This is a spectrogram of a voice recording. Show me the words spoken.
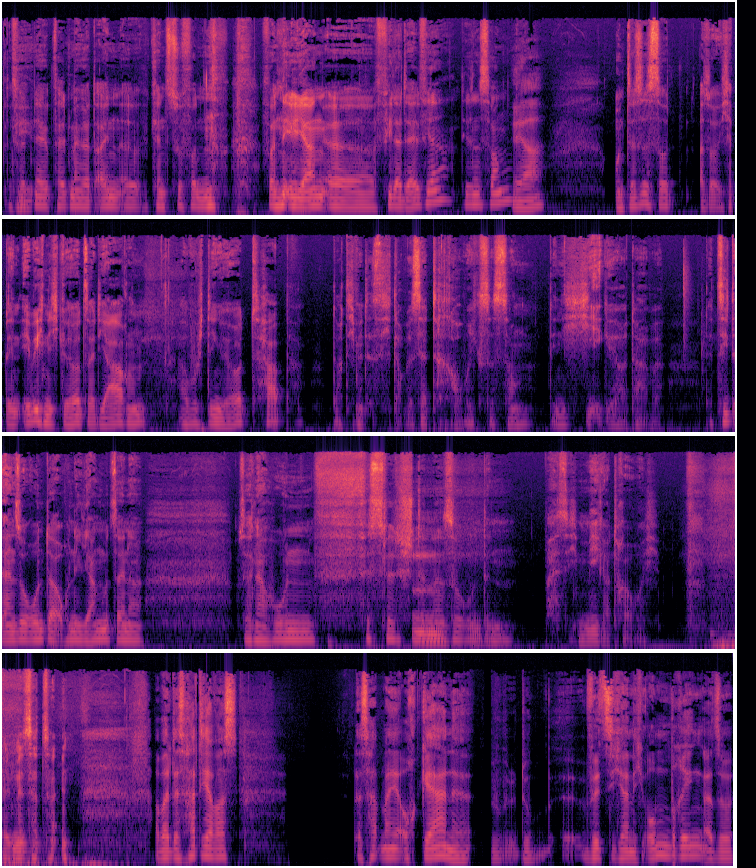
Da Die- fällt mir, fällt mir gerade ein, äh, kennst du von, von Neil Young äh, Philadelphia, diesen Song? Ja, Und das ist so, also ich habe den ewig nicht gehört, seit Jahren, aber wo ich den gehört habe, dachte ich mir, das, ich glaube, das ist der traurigste Song, den ich je gehört habe. Zieht einen so runter, auch Neil Young mit seiner, mit seiner hohen Fisselstimme Mm. so und dann weiß ich, mega traurig. Fällt mir jetzt ein. aber das hat ja was, das hat man ja auch gerne. Du, du äh, willst dich ja nicht umbringen, also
